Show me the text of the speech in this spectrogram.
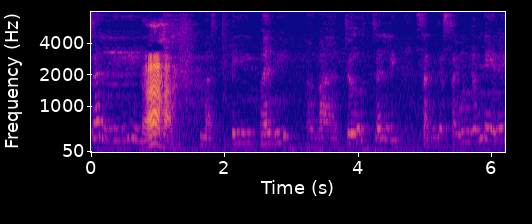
ચલી હા હા મસ્તી ભરી હવા જો ચલી સંગ સંગ મેરે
